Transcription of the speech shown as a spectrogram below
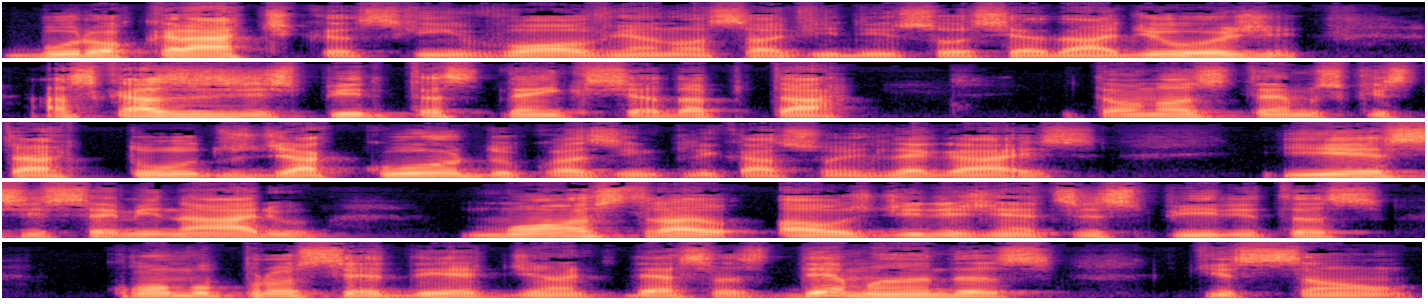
burocráticas que envolvem a nossa vida em sociedade hoje, as casas espíritas têm que se adaptar. Então, nós temos que estar todos de acordo com as implicações legais, e esse seminário mostra aos dirigentes espíritas como proceder diante dessas demandas que são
